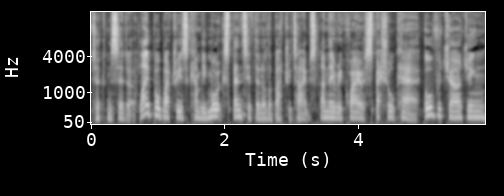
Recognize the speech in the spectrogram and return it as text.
to consider. LiPo batteries can be more expensive than other battery types, and they require special care. Overcharging,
